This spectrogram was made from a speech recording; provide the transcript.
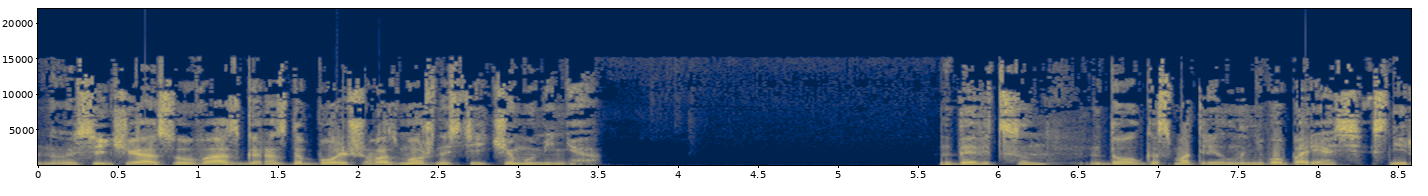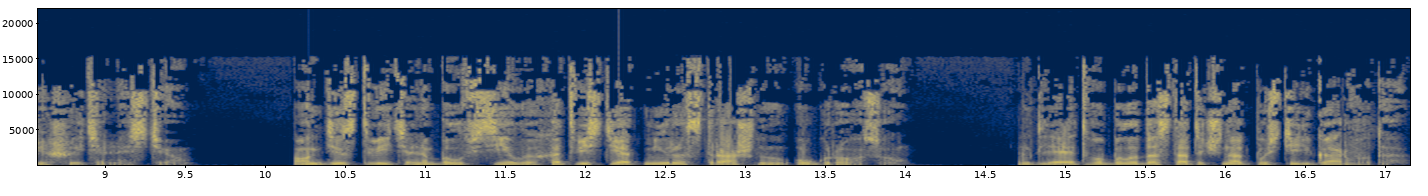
Но сейчас у вас гораздо больше возможностей, чем у меня. Дэвидсон долго смотрел на него, борясь с нерешительностью. Он действительно был в силах отвести от мира страшную угрозу. Для этого было достаточно отпустить Гарвуда.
